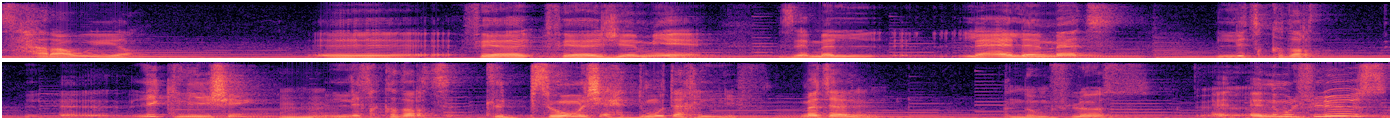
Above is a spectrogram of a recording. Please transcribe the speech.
صحراوية آه، فيها فيها جميع زعما ال- العلامات اللي تقدر آه، les clichés. اللي تقدر تلبسهم لشي حد متخلف. مثلا. عندهم فلوس. عندهم الفلوس.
